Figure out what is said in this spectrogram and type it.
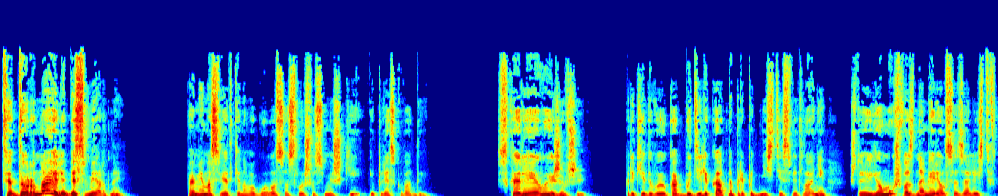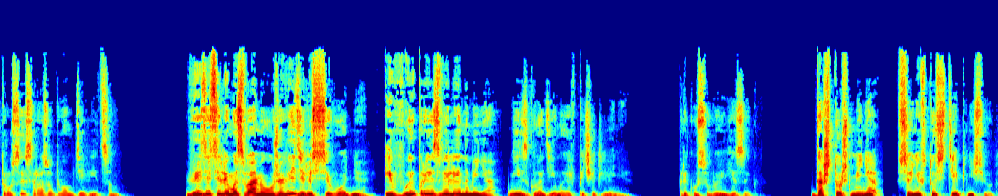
Ты дурной или бессмертный? Помимо Светкиного голоса слышу смешки и плеск воды. Скорее выживший. Прикидываю, как бы деликатно преподнести Светлане, что ее муж вознамерился залезть в трусы сразу двум девицам. Видите ли, мы с вами уже виделись сегодня, и вы произвели на меня неизгладимое впечатление. Прикусываю язык. Да что ж меня все не в ту степь несет.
